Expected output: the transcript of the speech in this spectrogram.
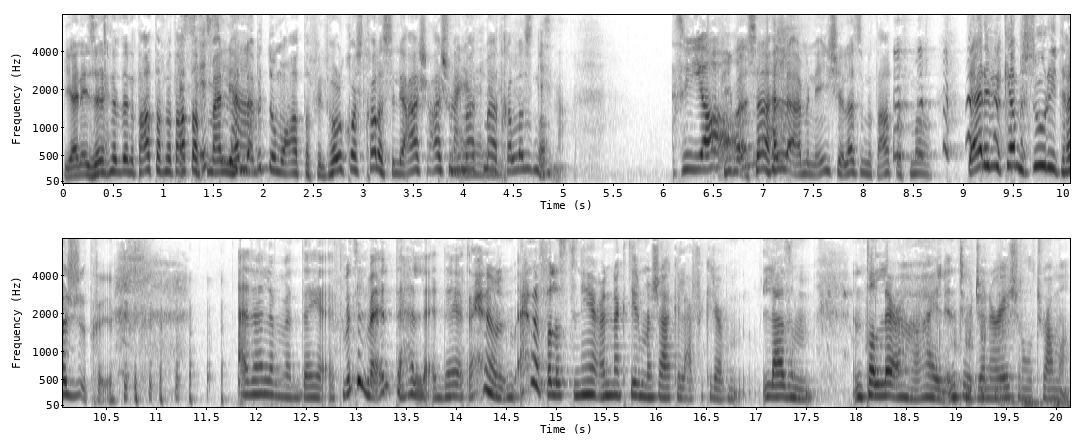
يعني إذا إحنا بدنا نتعاطف نتعاطف مع اللي هلا بده معاطفه الهولوكوست خلص اللي عاش عاش واللي مات مات خلصنا. اسمع. يا في مأساة هلأ عم نعيشها لازم نتعاطف معها بتعرفي كم سوري تهجد تخيل. أنا لما تضايقت مثل ما أنت هلأ تضايقت. إحنا إحنا الفلسطينيين عندنا كثير مشاكل على فكرة. لازم نطلعها هاي ال intergenerational trauma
